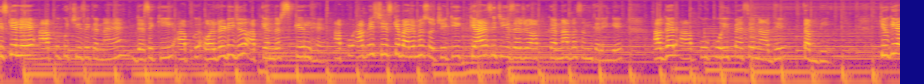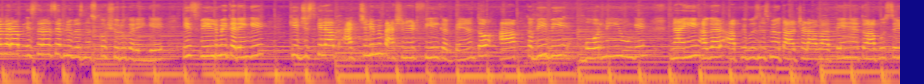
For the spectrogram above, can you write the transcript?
इसके लिए आपको कुछ चीज़ें करना है, जैसे कि आपको ऑलरेडी जो आपके अंदर स्किल है, आपको, आप इस चीज़ के बारे में सोचिए कि क्या ऐसी चीज़ है जो आप करना पसंद करेंगे। अगर आपको कोई पैसे ना दे, तब भी। क्योंकि अगर आप इस तरह से अपने बिज़नेस को शुरू करेंगे, इस फ़ील्ड में करेंगे कि जिसके लिए आप एक्चुअली में पैशनेट फील करते हैं तो आप कभी भी बोर नहीं होंगे। ना ही अगर आपके बिज़नेस में उतार चढ़ाव आते हैं तो आप उससे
